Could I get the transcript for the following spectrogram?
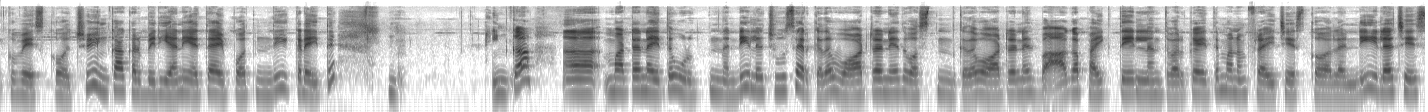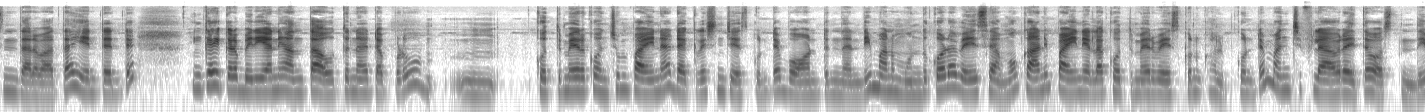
ఎక్కువ వేసుకోవచ్చు. ఇంకా అక్కడ బిర్యానీ అయితే అయిపోతుంది. ఇక్కడైతే ఇంకా మటన్ అయితే ఉడుకుతుందండి. ఇలా చూసారు కదా వాటర్ అనేది వస్తుంది కదా వాటర్ అనేది బాగా పైకి తేలినంత వరకు అయితే మనం ఫ్రై చేసుకోవాలండి. ఇలా చేసిన తర్వాత ఏంటంటే ఇంకా ఇక్కడ బిర్యానీ అంతా అవుతున్నటప్పుడు కొత్తిమీర కొంచెం పైన డెకరేషన్ చేసుకుంటే బాగుంటుందండి. మనం ముందు కూడా వేసాము కానీ పైన ఎలా కొత్తిమీర వేసుకొని కలుపుకుంటే మంచి ఫ్లేవర్ అయితే వస్తుంది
